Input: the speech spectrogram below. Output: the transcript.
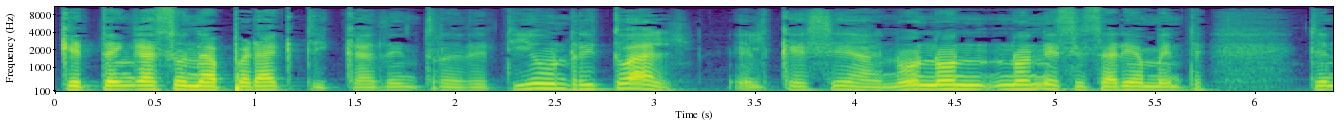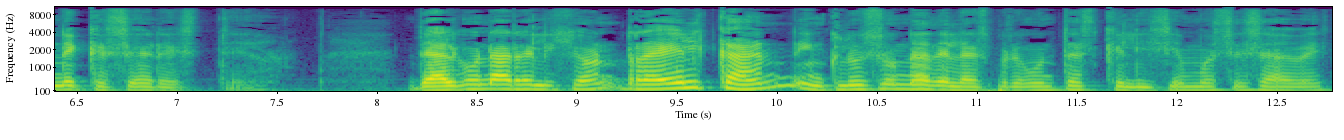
que tengas una práctica dentro de ti, un ritual, el que sea, no, no, no necesariamente tiene que ser este de alguna religión. Rael Khan, incluso una de las preguntas que le hicimos esa vez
